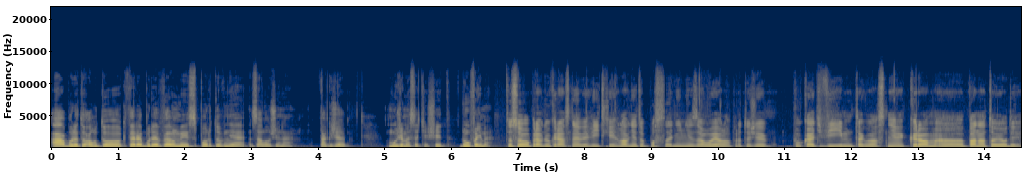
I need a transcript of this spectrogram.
a bude to auto, které bude velmi sportovně založené. Takže můžeme se těšit, doufejme. To jsou opravdu krásné vyhlídky, hlavně to poslední mě zaujalo, protože pokud vím, tak vlastně krom uh, pana Toyody,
